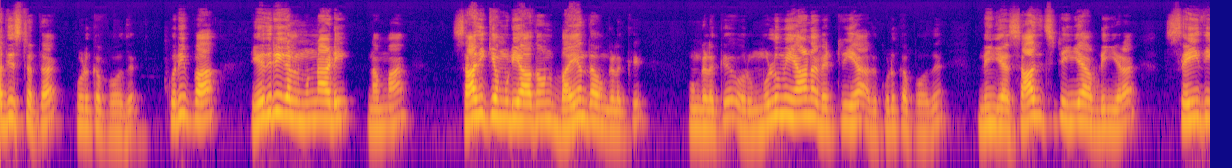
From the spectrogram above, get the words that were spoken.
அதிர்ஷ்டத்தை கொடுக்க போகுது. குறிப்பாக எதிரிகள் முன்னாடி நம்ம சாதிக்க முடியாதோன்னு பயந்தவங்களுக்கு உங்களுக்கு ஒரு முழுமையான வெற்றியை அது கொடுக்க போகுது. நீங்கள் சாதிச்சிட்டீங்க அப்படிங்கிற செய்தி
